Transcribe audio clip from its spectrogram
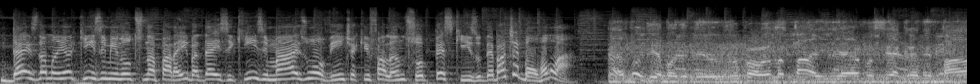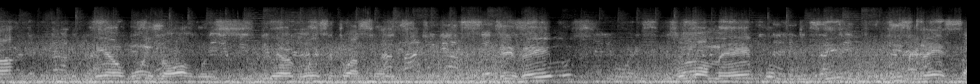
10 da manhã, 15 minutos na Paraíba, 10 e 15, mais um ouvinte aqui falando sobre pesquisa. O debate é bom, vamos lá. É, bom dia, dia. O problema está aí, é você acreditar em alguns órgãos, em algumas situações. Vivemos um momento de descrença,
